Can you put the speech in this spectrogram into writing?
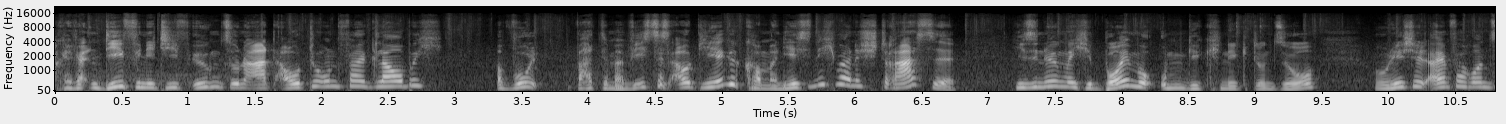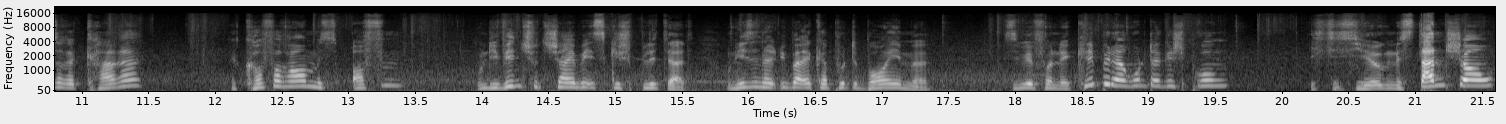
Okay, wir hatten definitiv irgend so Art Autounfall, glaube ich. Obwohl, warte mal, wie ist das Auto hier gekommen? Hier ist nicht mal eine Straße. Hier sind irgendwelche Bäume umgeknickt und so. Und hier steht einfach unsere Karre. Der Kofferraum ist offen. Und die Windschutzscheibe ist gesplittert. Und hier sind halt überall kaputte Bäume. Sind wir von der Klippe da runtergesprungen? Ist das hier irgendeine Stuntshow?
